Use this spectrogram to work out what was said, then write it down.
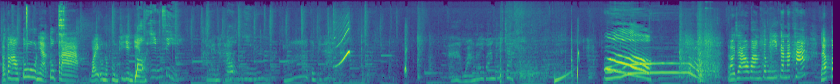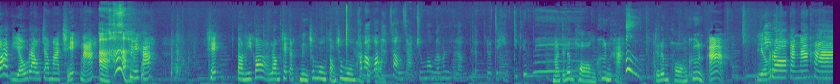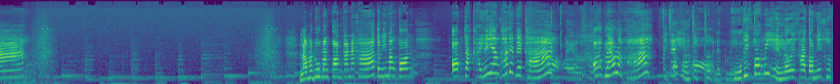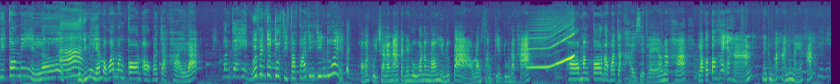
เราต้องเอาตู้เนี่ยตู้ปลาไว้อุณหภูมิที่เย็นเย็นโต๊ะยิ้มสิๆอะไรนะคะโต๊ะยิ้มอ๋อเป็นไปได้ออ่าวางเลยวางเลยจ้ะโอ้ เราจะเอาวางตรงนี้กันนะคะ แล้วก็เดี๋ยวเราจะมาเช็คนะอ่าฮะใช่ไหมคะ เช็คตอนนี้ก็ลองเช็คอะหนึ่งชั่วโมงสองชั่วโมงผ่าเขานบไปอกว่าก่อน สองสามชั่วโมงแล้วมันเราเราจะเห็นจิ๊บลิบเล็กมันจะเริ่มพองขึ้นค่ะ จะเริ่มพองขึ้น อะ เดี๋ยวรอกันนะคะ เรามาดูมังกรกันนะคะ ตอนนี้มังกร ออกจากไข่หรือยังคะเด็กๆคะออกแล้วค่ะออกแล้วเหรอคะมันจะเห็นจุดๆเล็กโหพี่ก้องไม่เห็นเลยค่ะ ตอนนี้คือพี่ก้องไม่เห็นเลยอ่า หนูยิ้มหนูแย้มบอกว่ามังกรออกมาจากไข่ละๆมันจะเห็นเฮ้ยเป็นจุดๆสีฟ้าๆจริง ๆ ด้วย ของไอ้ปุ๋ยชาแล้วนะ แต่ไม่รู้ว่าน้องๆเห็นหรือเปล่า ลองสังเกตดูนะคะ พอมังกรออกมาจากไข่เสร็จแล้วนะคะ เราก็ต้องให้อาหารในถุงอาหารอยู่ไหนอะคะ อยู่นี่เอ็มขอ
